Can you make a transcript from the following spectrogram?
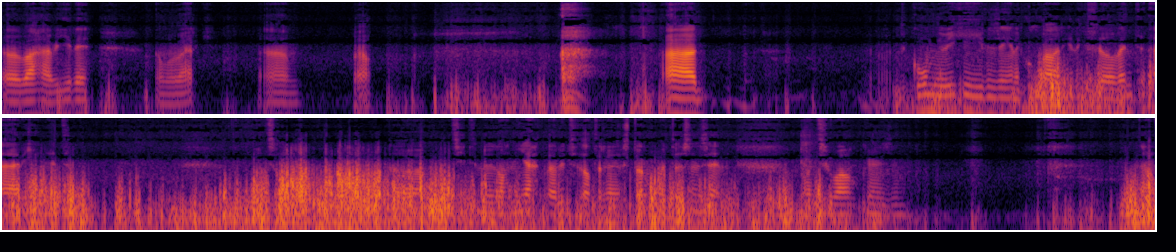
eh weg en weer eh, naar mijn werk. Ehm. Eh, de komende weken geven ze eigenlijk ook wel redelijk veel wind en regen. Niet zo. Eh, het ziet er nu nog niet echt naar uit dat er een storm moet tussen zijn. Maar het zou wel kunnen zijn. Ja.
